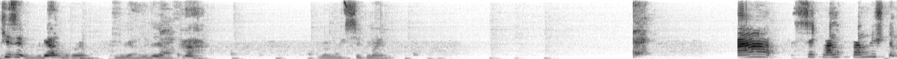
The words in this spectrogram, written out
İkizim gel buraya. Geldim. Heh. Ben bir sigmayım. Aa, sigmalıktan düştüm.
